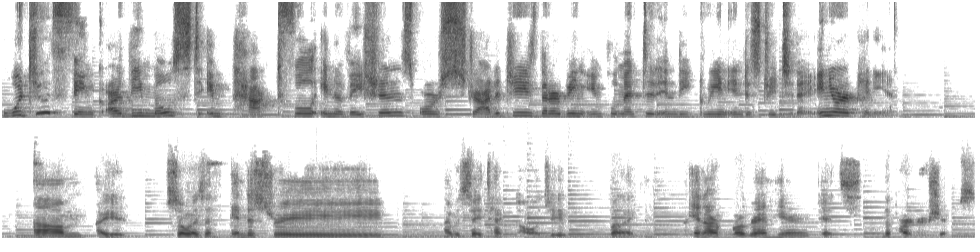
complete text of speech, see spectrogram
what do you think are the most impactful innovations or strategies that are being implemented in the green industry today, in your opinion? Um, I so as an industry, I would say technology, but I can in our program here, it's the partnerships.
